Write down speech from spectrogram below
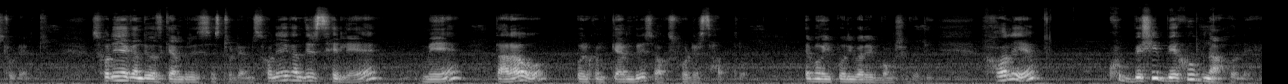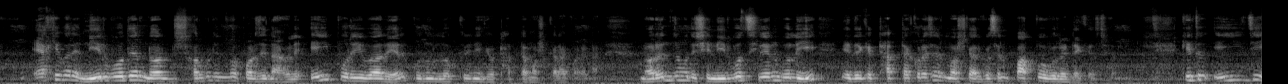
student Sonia Gandhi was Cambridge student Sonia গান্ধীর ছেলে, মেয়ে, তারাও ওইরকম ক্যামব্রিজ অক্সফোর্ডের ছাত্র এবং এই পরিবারের বংশগতি। ফলে খুব বেশি বেকুব না হলে, একেবারে নির্বোধের সর্বনিম্ন পর্যায়ে না হলে এই পরিবারের কোনো লোককে নিয়ে কেউ ঠাট্টা মস্কারা করে না। নরেন্দ্র মোদী সে নির্বোধ ছিলেন বলেই এদেরকে ঠাট্টা করেছেন, মস্কার করেছেন, পাপ্পু বলে ডেকেছেন। কিন্তু এই যে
